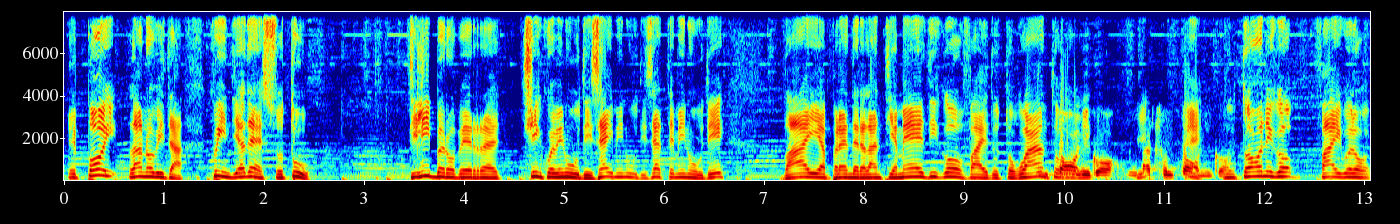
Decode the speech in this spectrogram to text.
e poi la novità. Quindi adesso tu ti libero per 5 minuti, 6 minuti, 7 minuti. Vai a prendere l'antiemetico, fai tutto quanto. Un tonico, mi faccio un tonico. Eh, un tonico, fai quello,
